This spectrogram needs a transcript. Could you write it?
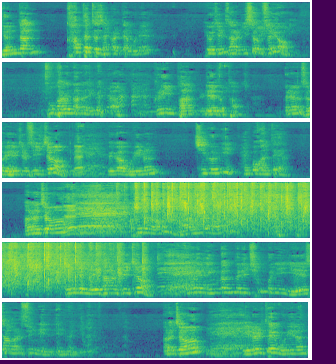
연단 카페트 색깔 때문에 헤어지는 사람이 있어 없어요? 두 파로 나누는 거야. 그린파, 레드파. 그러면 서로 헤어질 수 있죠? 네. 그러니까 우리는 지금이 행복한 때야. 알았죠? 네. 그거는 난리잖아. 그러니까 예상할 수 있죠? 이거는 인간들이 충분히 예상할 수 있는, 있는 일이에요. 알았죠? 이럴 때 우리는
